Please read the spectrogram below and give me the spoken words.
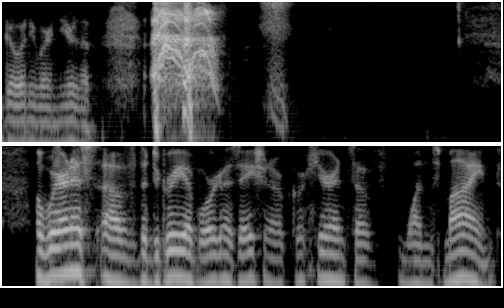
go anywhere near them. Awareness of the degree of organization or coherence of one's mind.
